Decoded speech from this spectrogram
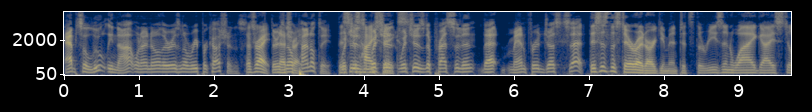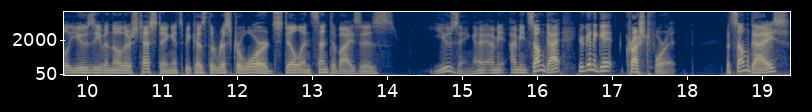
absolutely not when I know there is no repercussions. That's right. There's That's no right. penalty, This which is is, high which stakes. is which is the precedent that Manfred just set. This is the steroid argument. It's the reason why guys still use, even though there's testing. It's because the risk reward still incentivizes using. I, I mean, I mean, some guy you're going to get crushed for it, but some guys,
